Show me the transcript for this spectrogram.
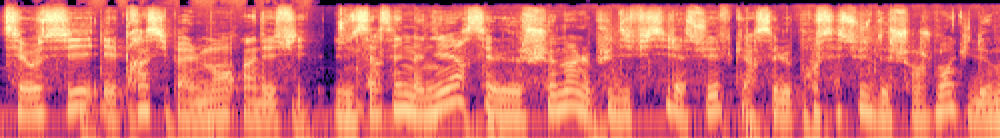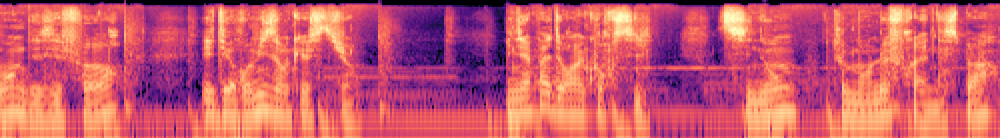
C'est aussi et principalement un défi. D'une certaine manière, c'est le chemin le plus difficile à suivre car c'est le processus de changement qui demande des efforts et des remises en question. Il n'y a pas de raccourci. Sinon, tout le monde le ferait, n'est-ce pas?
